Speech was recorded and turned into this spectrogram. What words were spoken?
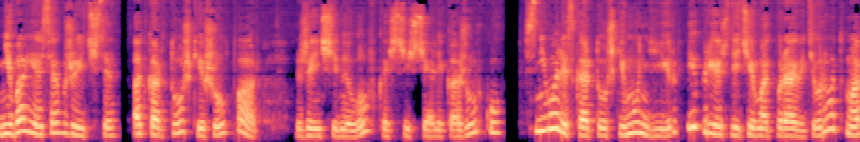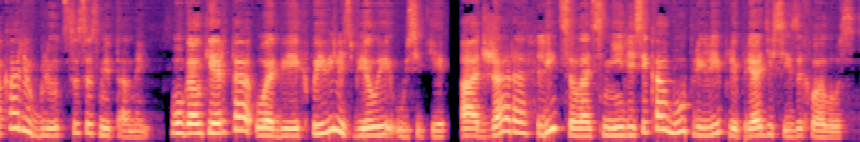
Не боясь обжечься, от картошки шел пар. Женщины ловко счищали кожурку, Снимали с картошки мундир и, прежде чем отправить в рот, макали в блюдце со сметаной. В уголке рта у обеих появились белые усики, а от жара лица лоснились и к колбу прилипли пряди сизых волос.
